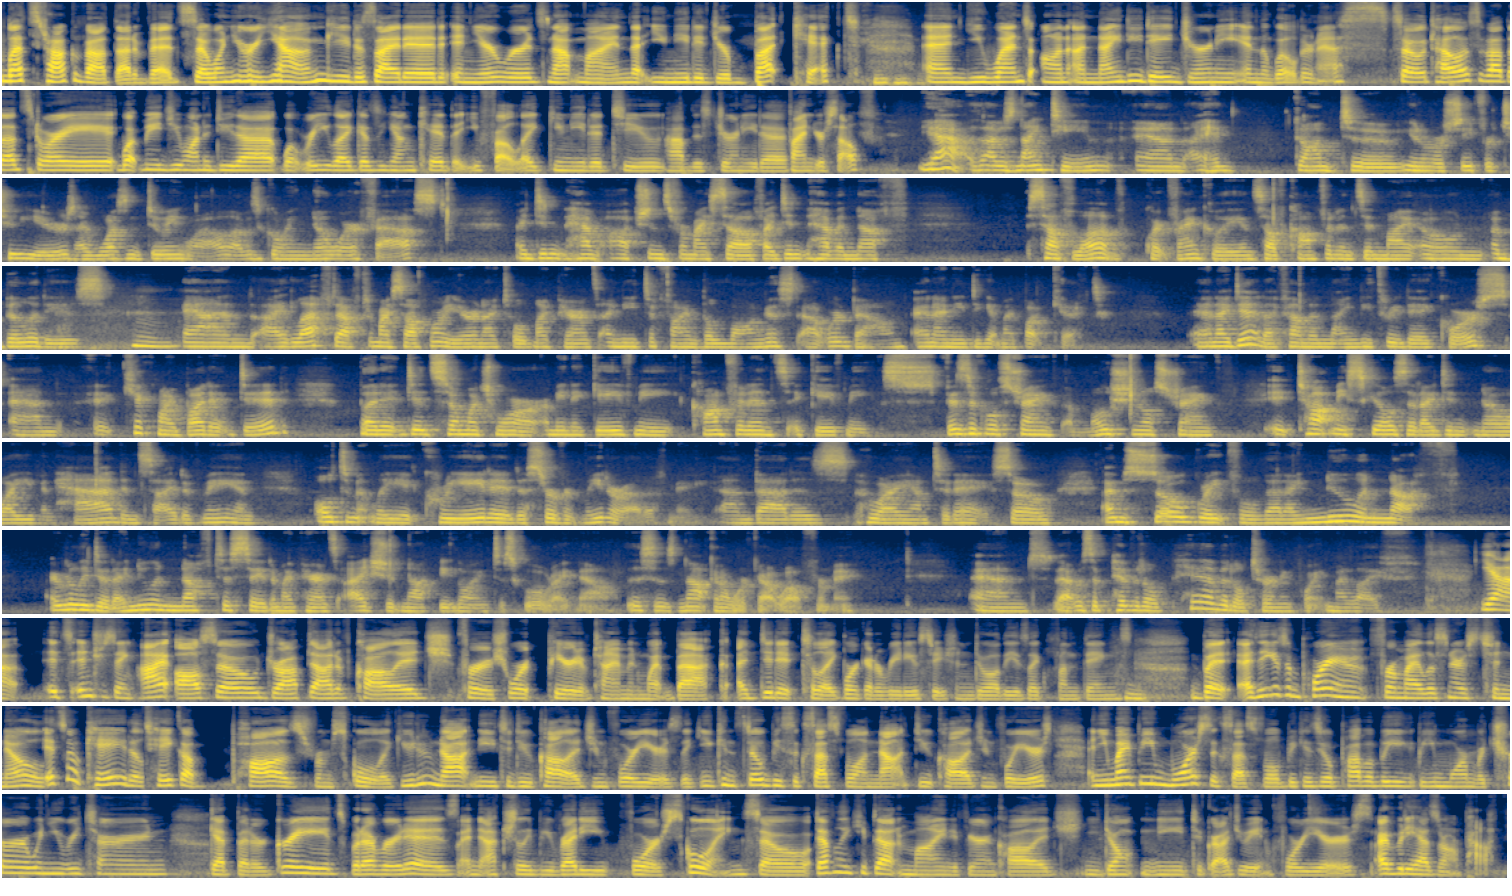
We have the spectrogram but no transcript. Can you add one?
Let's talk about that a bit. So, when you were young, you decided, in your words, not mine, that you needed your butt kicked and you went on a 90 day journey in the wilderness. So, tell us about that story. What made you want to do that? What were you like as a young kid that you felt like you needed to have this journey to find yourself? Yeah, I was 19 and I had gone to university for two years. I wasn't doing well, I was going nowhere fast. I didn't have options for myself, I didn't have enough self love, quite frankly, and self confidence in my own abilities. Hmm. And I left after my sophomore year and I told my parents, I need to find the longest outward bound and I need to get my butt kicked. And I did. I found a 93 day course and it kicked my butt. It did, but it did so much more. I mean, it gave me confidence, it gave me physical strength, emotional strength. It taught me skills that I didn't know I even had inside of me. And ultimately it created a servant leader out of me and that is who i am today. So i'm so grateful that i knew enough i really did i knew enough to say to my parents i should not be going to school right now. This is not going to work out well for me. And that was a pivotal pivotal turning point in my life yeah, it's interesting. I also dropped out of college for a short period of time and went back. I did it to like work at a radio station, do all these like fun things. Mm. But I think it's important for my listeners to know it's okay to take a pause from school. Like you do not need to do college in 4 years. Like you can still be successful and not do college in 4 years and you might be more successful because you'll probably be more mature when you return, get better grades, whatever it is and actually be ready for schooling. So definitely keep that in mind if you're in college. You don't need to graduate in 4 years. Everybody has their own path.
